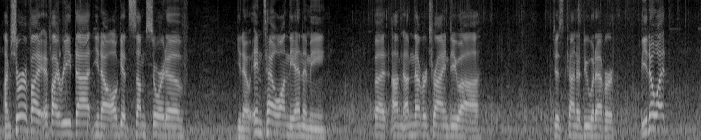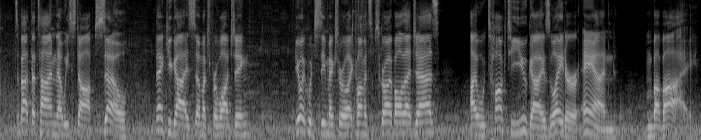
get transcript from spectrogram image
I'm sure if I if I read that, you know, I'll get some sort of you know, intel on the enemy. But I'm I'm never trying to uh just kind of do whatever. But you know what? It's about that time that we stop. So, thank you guys so much for watching. If you like what you see, make sure to like, comment, subscribe, all that jazz. I will talk to you guys later, and bye-bye.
